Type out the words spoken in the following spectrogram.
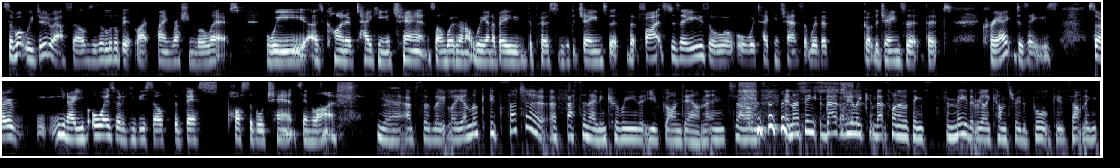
So what we do to ourselves is a little bit like playing Russian roulette. We are kind of taking a chance on whether or not we're going to be the person with the genes that that fights disease, or or we're taking a chance that we're the got the genes that that create disease. So you know, you've always got to give yourself the best possible chance in life. Yeah, absolutely. And look, it's such a, a fascinating career that you've gone down, and um, and I think that really that's one of the things for me that really comes through the book is something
